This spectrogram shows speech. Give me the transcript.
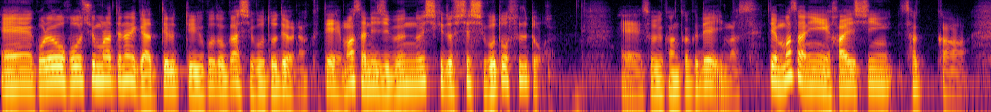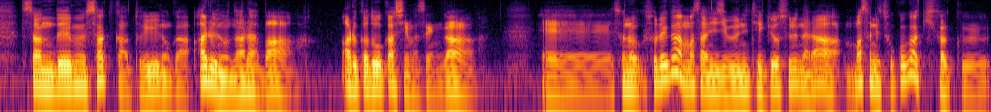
えー、これを報酬もらって何かやってるっていうことが仕事ではなくてまさに自分の意識として仕事をすると、えー、そういう感覚でいます。でまさに配信サッカースタンド M サッカーというのがあるのならばあるかどうかは知りませんが、えー、そのそれがまさに自分に適応するならまさにそこが企画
